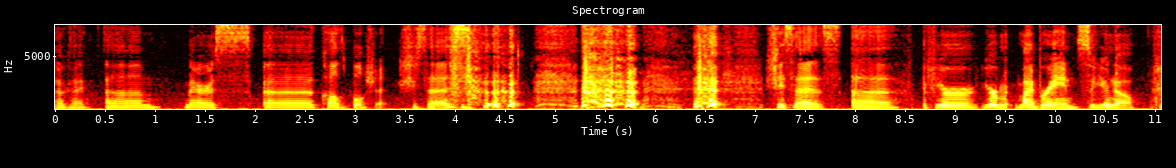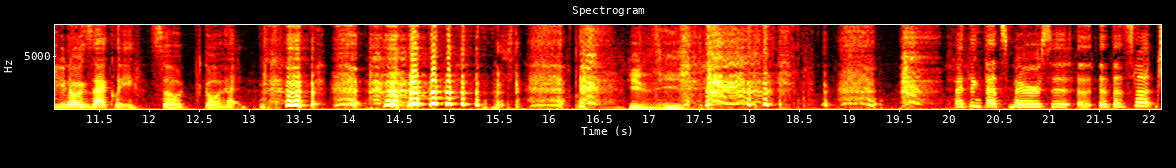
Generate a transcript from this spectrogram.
Okay. Um, Maris uh, calls bullshit. She says, she says, uh, if you're you're my brain, so you know, you know exactly. So go ahead. You, you I think that's Maris. Uh, uh, that's not.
